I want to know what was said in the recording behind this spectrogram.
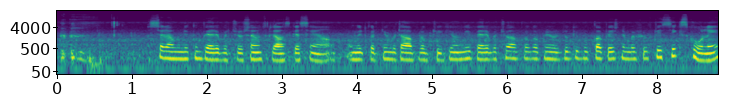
अस्सलाम वालेकुम प्यारे बच्चों। सेवन्थ क्लास कैसे हैं आप? उम्मीद करती हूँ बेटा आप लोग ठीक ही होंगे। प्यारे बच्चों आप लोग अपनी उर्दू की बुक का पेज नंबर फिफ्टी सिक्स खोलें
